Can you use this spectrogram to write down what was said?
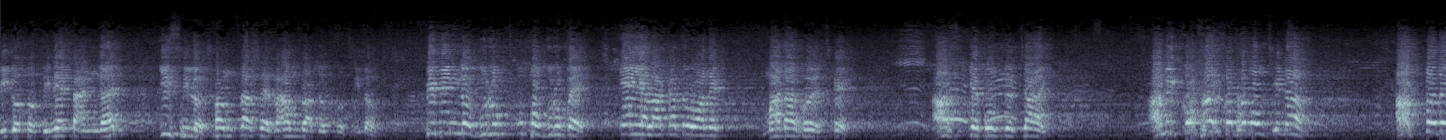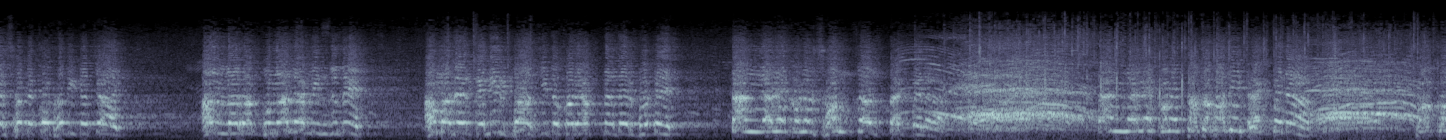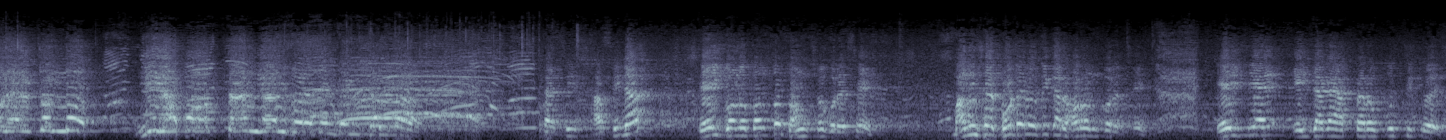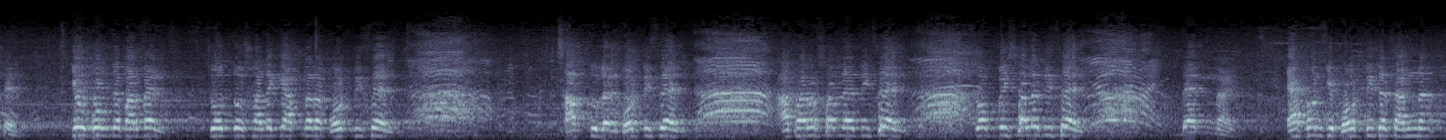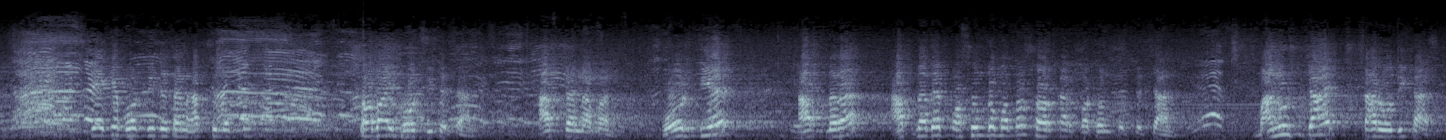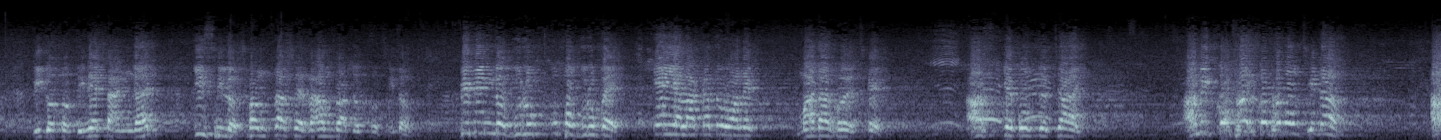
বিগত দিনে টাঙ্গায় কি ছিল? সন্ত্রাসের রাম রাজত্ব ছিল। বিভিন্ন গ্রুপ, উপগ্রুপে এই এলাকাতেও অনেক মার্ডার হয়েছে। আজকে বলতে চাই, আমি কথার কথা বলছি না, আপনাদের সাথে কথা দিতে চাই। আল্লাহ রাব্বুল আলামিন যদি আমাদেরকে নির্বাচিত করে আপনাদের ভোটে টাঙ্গালে কোনো সন্ত্রাস থাকবে না। টাঙ্গালে কোনো চাঁদাবাদী থাকবে না। হাসিনা সেই গণতন্ত্র ধ্বংস করেছে। মানুষের ভোটের অধিকার হরণ করেছে। এই যে এই জায়গায় আপনারা উপস্থিত হয়েছেন, কেউ বলতে পারবেন, চোদ্দ সালে কি আপনারা ভোট দিচ্ছেন হাত তুলেন ভোট দিচ্ছেন আঠারো সালে দিচ্ছেন চব্বিশ সালে দিচ্ছেন দেন নাই। এখন কি ভোট দিতে চান না? কে কে ভোট দিতে চান হাত তুলে সবাই ভোট দিতে চান। হাতটা নামান। ভোট দিয়ে আপনারা আপনাদের পছন্দ মতো সরকার গঠন করতে চান। মানুষ চায় তার অধিকার। বিগত দিনে টাঙ্গায় কি ছিল? সন্ত্রাসের রাম রাজত্ব ছিল। বিভিন্ন গ্রুপ, উপগ্রুপে এই এলাকাতেও অনেক মার্ডার হয়েছে। আজকে বলতে চাই, আমি কথার কথা বলছি না।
